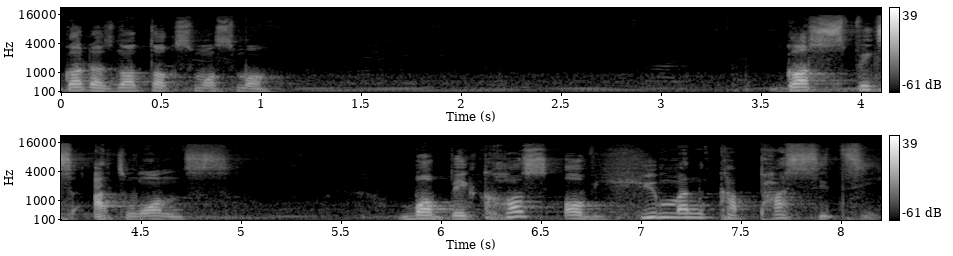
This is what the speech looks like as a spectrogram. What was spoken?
God does not talk small, small. God speaks at once. But because of human capacity,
